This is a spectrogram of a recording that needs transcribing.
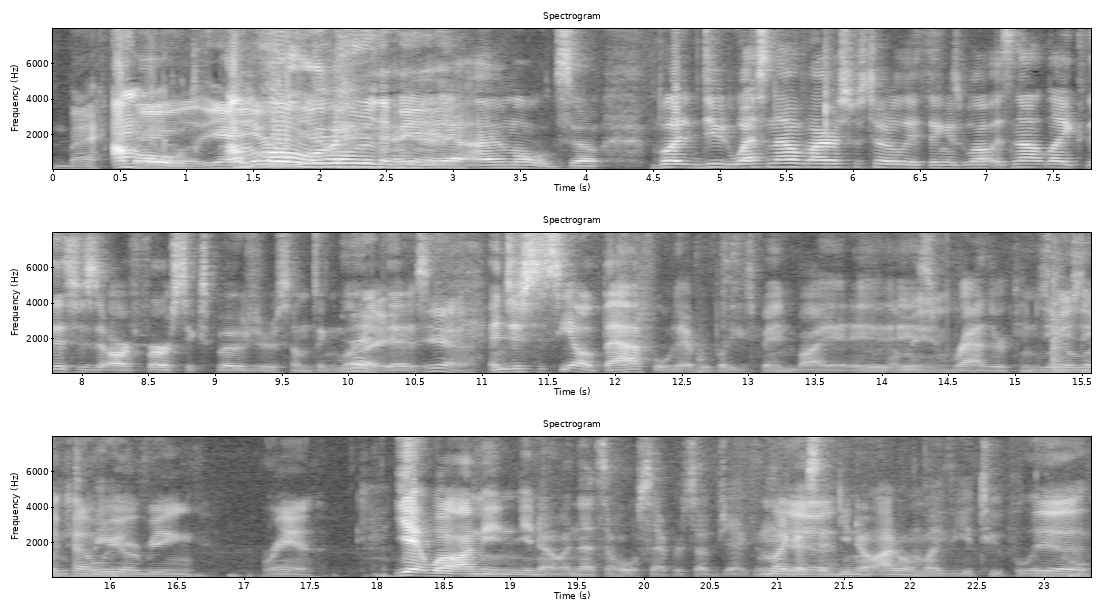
back. I'm trail. old. Yeah, I'm you're, old. You're older than me. yeah, yeah. I am old. So, but dude, West Nile virus was totally a thing as well. It's not like this is our first exposure to something like right. this. Yeah. And just to see how baffled everybody's been by it is, mean, rather Look, confusing. look to how me. we are being ran. Yeah, well, I mean, you know, and that's a whole separate subject. And like I said, you know, I don't like to get too political.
